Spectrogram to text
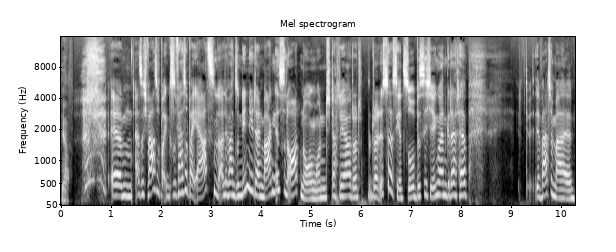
Ja. ähm, also ich war so, bei, so war so bei Ärzten und alle waren so, nee, nee, dein Magen ist in Ordnung. Und ich dachte, ja, das, das ist das jetzt so, bis ich irgendwann gedacht habe, warte mal,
